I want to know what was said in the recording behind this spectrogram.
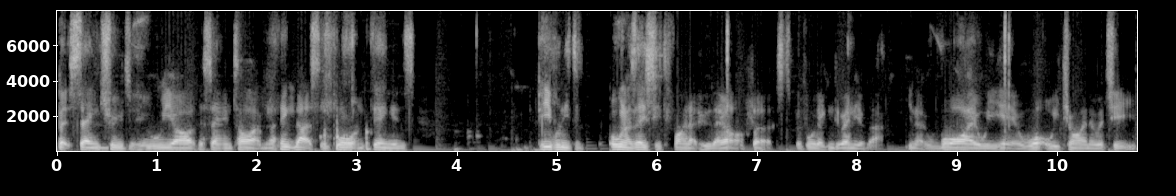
but staying true to who we are at the same time. And I think that's the important thing is people need to organizations need to find out who they are first before they can do any of that. you know, why are we here? What are we trying to achieve?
